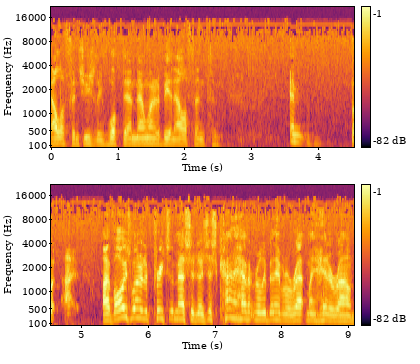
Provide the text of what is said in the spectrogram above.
elephants usually whoop them. Then I wanted to be an elephant. And, and but I, I've always wanted to preach the message. I just kind of haven't really been able to wrap my head around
